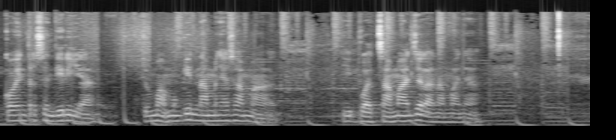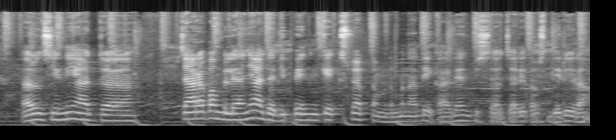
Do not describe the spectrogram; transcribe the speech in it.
koin tersendiri ya. Cuma mungkin namanya sama dibuat sama aja lah namanya. Lalu sini ada cara pembeliannya ada di pancake swap teman-teman. Nanti kalian bisa cari tahu sendiri lah.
